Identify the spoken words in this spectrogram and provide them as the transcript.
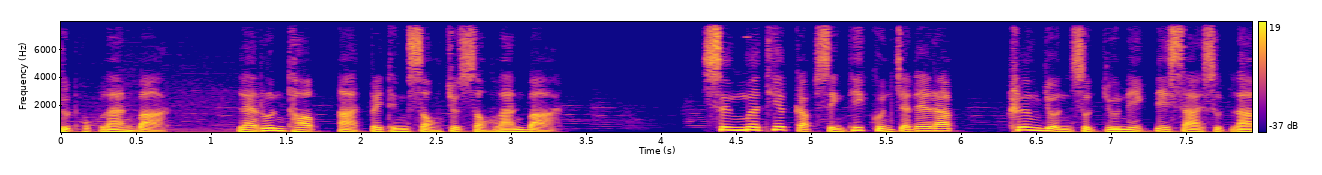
1.6 ล้านบาท และรุ่นท็อปอาจไปถึง 2.2 ล้านบาท ซึ่งเมื่อเทียบกับสิ่งที่คุณจะได้รับเครื่องยนต์สุดยูนิคดีไซน์สุดล้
